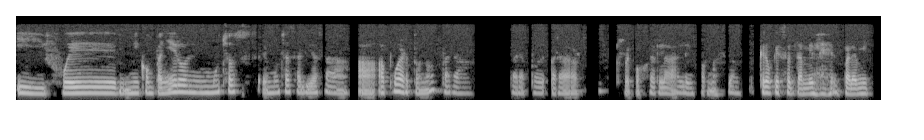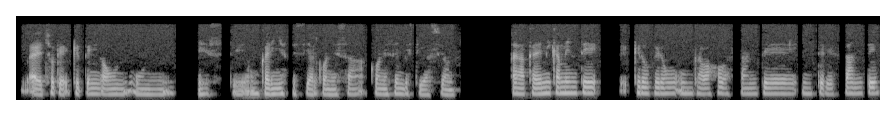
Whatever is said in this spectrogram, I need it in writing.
y fue mi compañero en muchos en muchas salidas a, a, puerto no para para poder para recoger la, la, información creo que eso también para mí ha hecho que, que tenga un, un, este, un cariño especial con esa, con esa investigación. Académicamente creo que era un, trabajo bastante interesante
